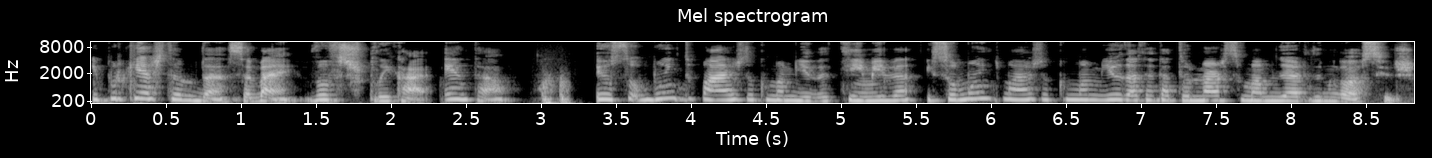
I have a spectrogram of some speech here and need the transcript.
E porquê esta mudança? Bem, vou-vos explicar. Então, eu sou muito mais do que uma miúda tímida e sou muito mais do que uma miúda a tentar tornar-se uma mulher de negócios.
